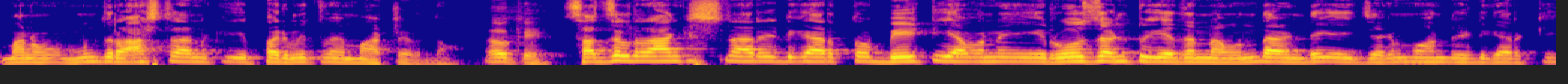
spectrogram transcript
మనం ముందు రాష్ట్రానికి పరిమితమై మాట్లాడదాం ఓకే సజ్జల రామకృష్ణారెడ్డి గారితో భేటీ అవని రోజు అంటూ ఏదన్నా ఉందా అండి ఈ జగన్మోహన్ రెడ్డి గారికి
